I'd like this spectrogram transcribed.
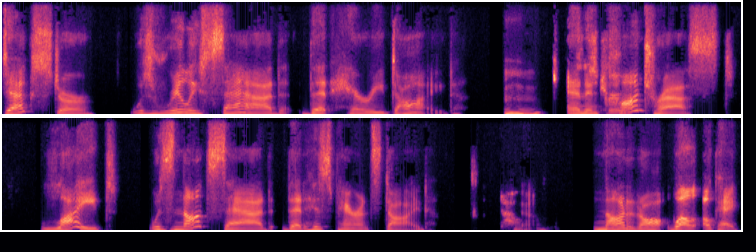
Dexter was really sad that Harry died. Mhm. And in true. contrast, Light was not sad that his parents died. No. Not at all. Well, okay.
